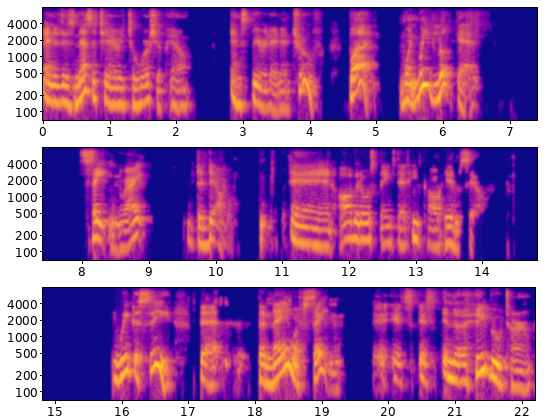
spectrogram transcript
and it is necessary to worship him in spirit and in truth. But when we look at Satan, right? The devil, and all of those things that he called himself, we could see that the name of Satan it's it's in the Hebrew term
